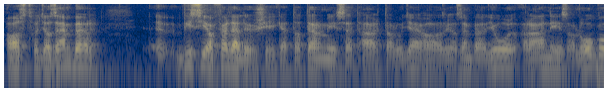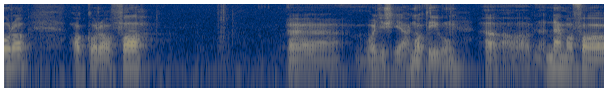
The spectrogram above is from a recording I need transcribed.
azt, hogy az ember viszi a felelősséget a természet által. Ugye, ha az ember jól ránéz a logóra, akkor a fa, uh, hogy is hívják? Motívum. A, a, nem a fa,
